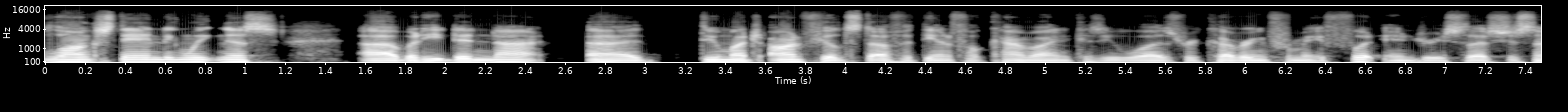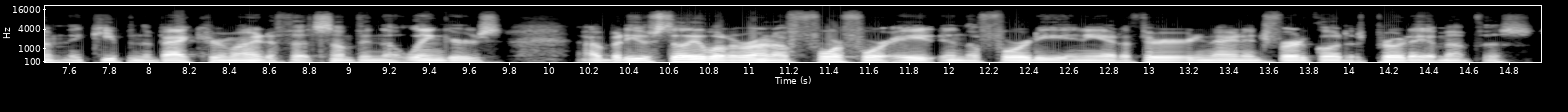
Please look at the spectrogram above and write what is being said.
long-standing weakness. uh, but he did not uh, do much on-field stuff at the NFL Combine because he was recovering from a foot injury. So that's just something to keep in the back of your mind if that's something that lingers. Uh, but he was still able to run a 4.48 in the 40, and he had a 39-inch vertical at his pro day at Memphis.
